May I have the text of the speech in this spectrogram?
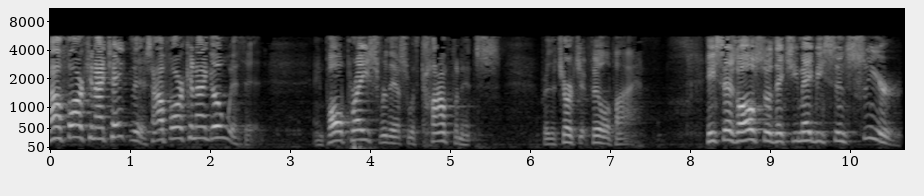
How far can I take this? How far can I go with it? And Paul prays for this with confidence for the church at Philippi. He says also that you may be sincere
